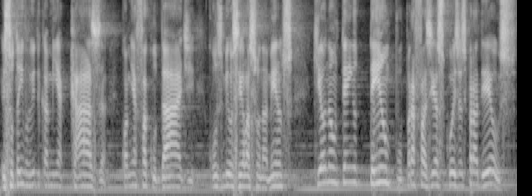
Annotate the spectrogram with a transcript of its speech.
eu estou tão envolvido com a minha casa, com a minha faculdade, com os meus relacionamentos, que eu não tenho tempo para fazer as coisas para Deus.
